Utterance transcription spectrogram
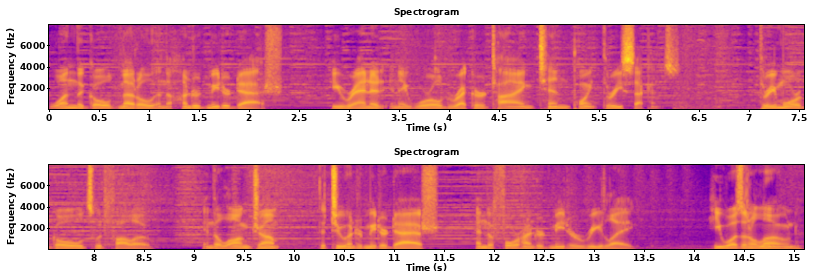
won the gold medal in the 100 meter dash. He ran it in a world record tying 10.3 seconds. Three more golds would follow in the long jump, the 200 meter dash, and the 400 meter relay. He wasn't alone.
